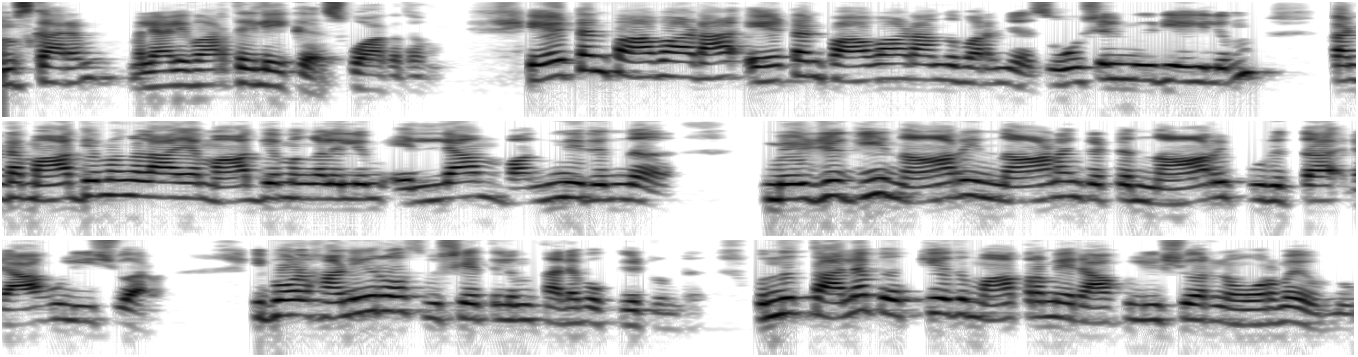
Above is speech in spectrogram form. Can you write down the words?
നമസ്കാരം. മലയാളി വാർത്തയിലേക്ക് സ്വാഗതം. ഏട്ടൻ പാവാട ഏട്ടൻ പാവാട എന്ന് പറഞ്ഞ് സോഷ്യൽ മീഡിയയിലും കണ്ട മാധ്യമങ്ങളായ മാധ്യമങ്ങളിലും എല്ലാം വന്നിരുന്ന് മെഴുകി നാറി നാണം കെട്ട് നാറിപ്പുഴുത്ത രാഹുൽ ഈശ്വർ. ഇപ്പോൾ ഹണി റോസ് വിഷയത്തിലും തല പൊക്കിയിട്ടുണ്ട്. ഒന്ന് തല പൊക്കിയത് മാത്രമേ രാഹുൽ ഈശ്വറിന് ഓർമ്മയുള്ളൂ.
